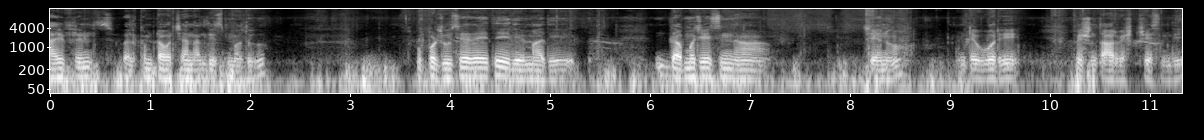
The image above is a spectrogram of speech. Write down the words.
Hi friends welcome to our channel this Madhu. ఇప్పుడు చూసేదైతే ఇది మాది. దమ్ము చేసిన చేను అంటే వరి మిషన్తో హార్వెస్ట్ చేసింది.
